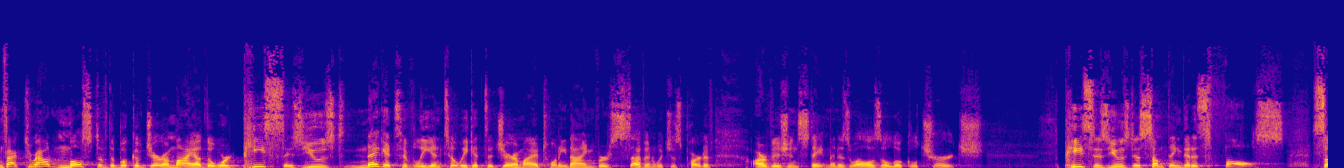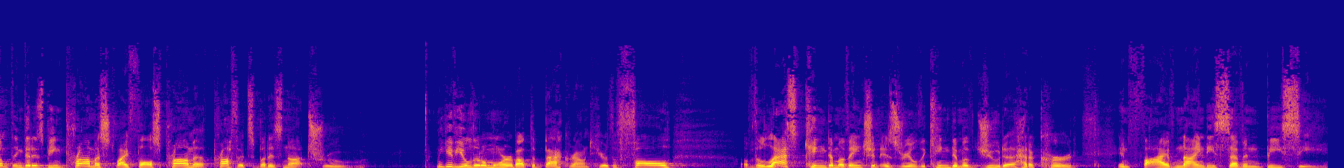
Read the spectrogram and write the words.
In fact, throughout most of the book of Jeremiah, the word peace is used negatively until we get to Jeremiah 29, verse 7, which is part of our vision statement as well as a local church. Peace is used as something that is false, something that is being promised by false prophets, but is not true. Let me give you a little more about the background here. The fall of the last kingdom of ancient Israel, the kingdom of Judah, had occurred in 597 BC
